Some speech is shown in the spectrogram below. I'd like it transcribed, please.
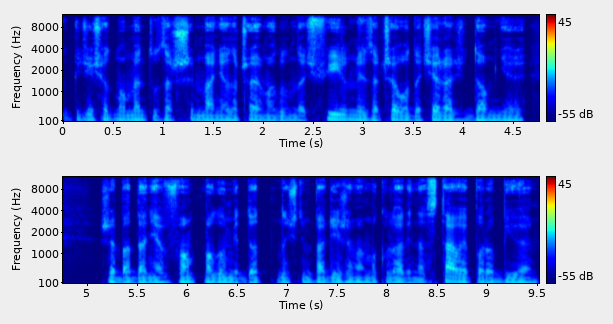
gdzieś od momentu zatrzymania zacząłem oglądać filmy, zaczęło docierać do mnie, że badania WOMP mogą mnie dotknąć, tym bardziej, że mam okulary na stałe, porobiłem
